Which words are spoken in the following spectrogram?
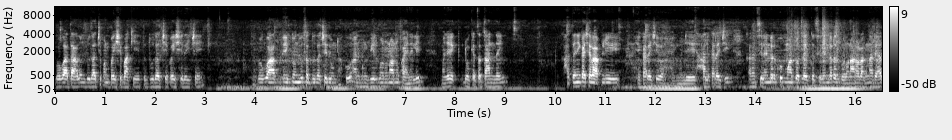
बघू आता अजून दुधाचे पण पैसे बाकी आहे तर दुधाचे पैसे द्यायचे तर बघू आज एक दोन दिवसात दुधाचे देऊन टाकू आणि मग बिल बनवून आणू फायनली म्हणजे एक डोक्याचा ताण जाईल. हाताने कशाला आपली हे करायची म्हणजे हाल करायची? कारण सिलेंडर खूप महत्त्वाचं आहे. तर सिलेंडरच भरून आणावं लागणार आहे आज.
